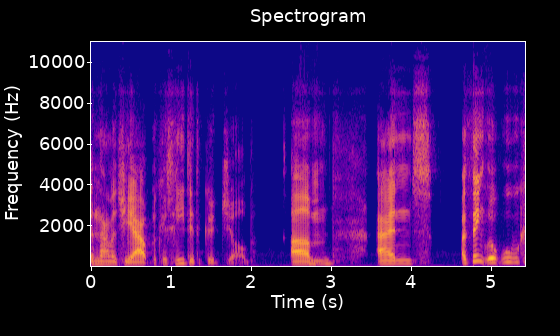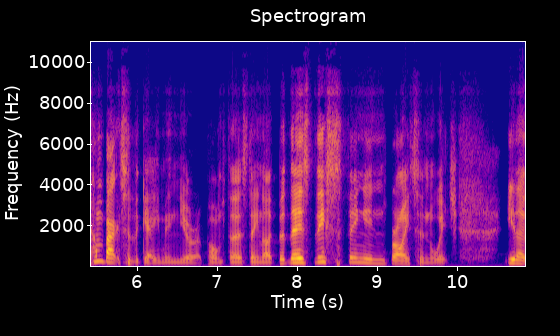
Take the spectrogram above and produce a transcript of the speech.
analogy out because he did a good job. Um, mm-hmm. And I think we'll, we'll come back to the game in Europe on Thursday night, but there's this thing in Brighton which, you know,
